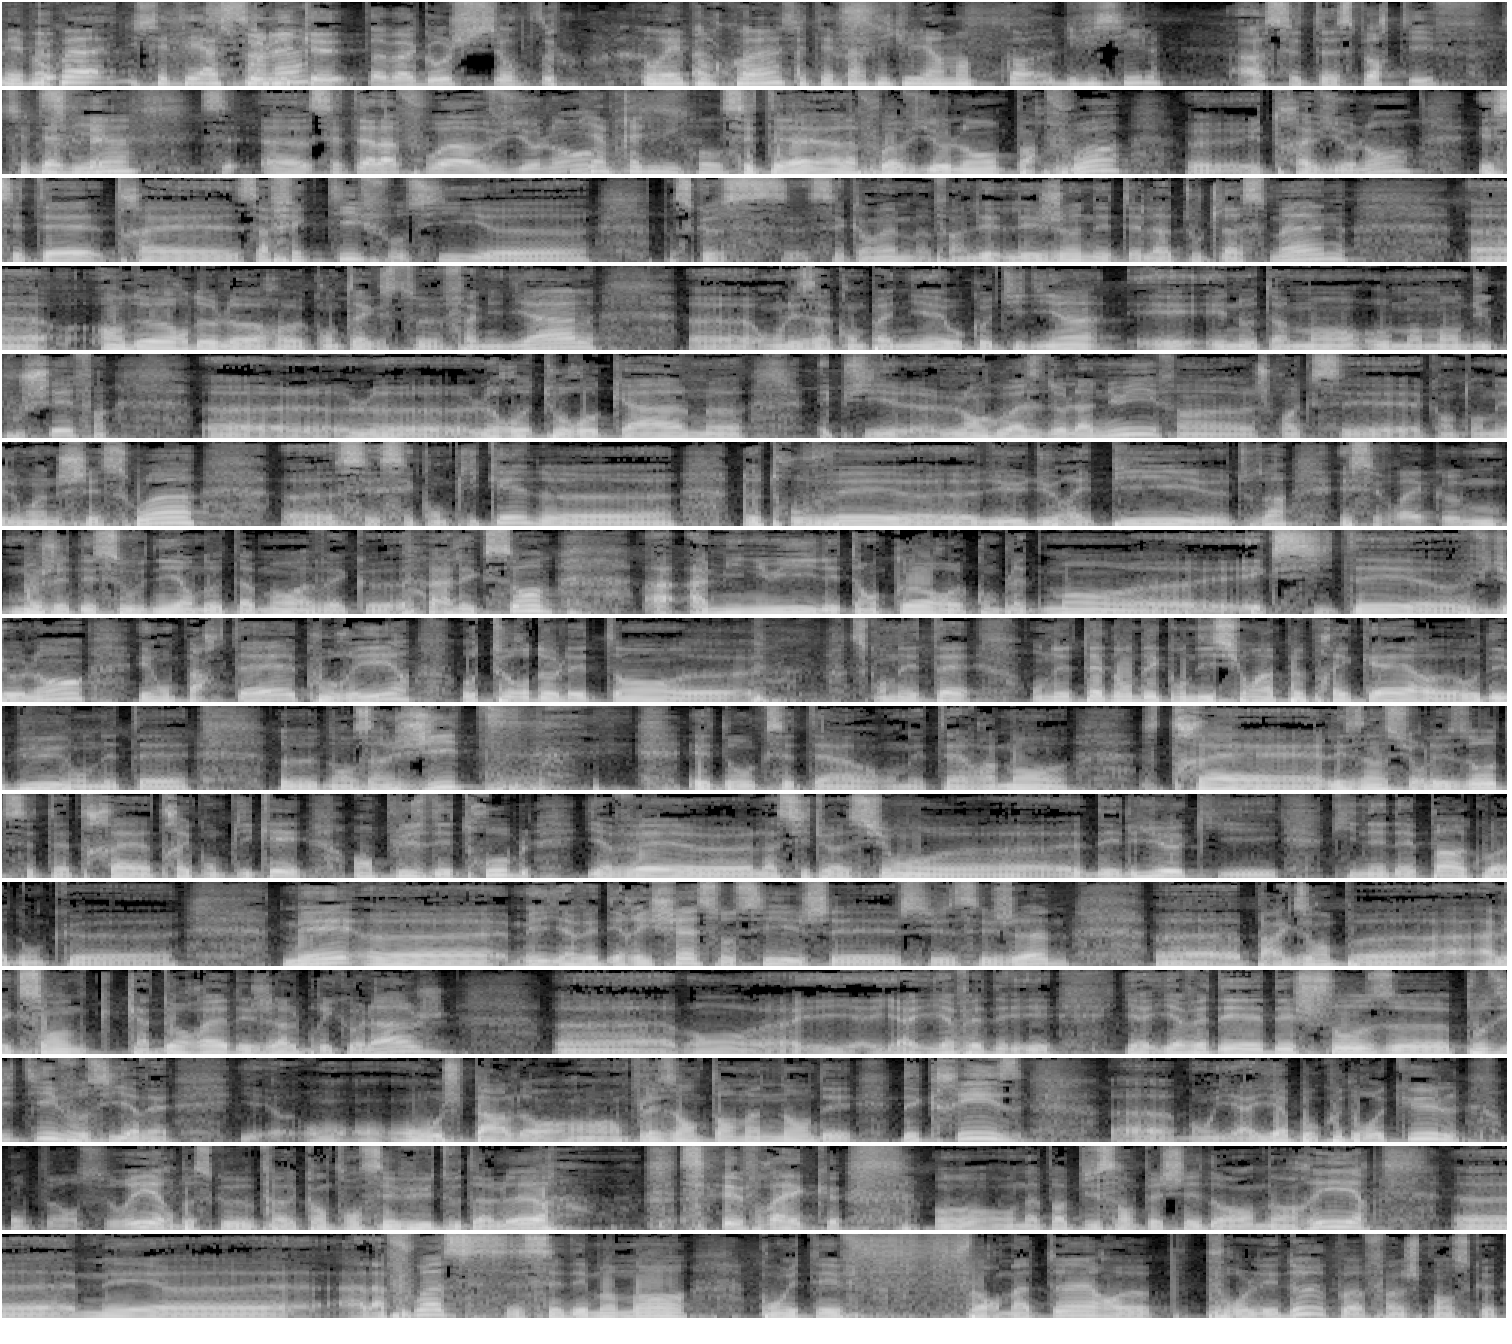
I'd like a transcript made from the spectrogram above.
mais pourquoi c'était à ce celui qui est à ma gauche surtout. Ouais, pourquoi? C'était particulièrement difficile? Ah, c'était sportif. C'est-à-dire C'est- euh, C'était à la fois violent. bien près du micro. C'était à la fois violent parfois euh, et très violent, et c'était très affectif aussi euh, parce que c'est c'est quand même, enfin, les, les jeunes étaient là toute la semaine. Euh, en dehors de leur contexte familial, euh, on les accompagnait au quotidien et, et notamment au moment du coucher. Enfin, euh, le, le retour au calme et puis l'angoisse de la nuit. Enfin, je crois que c'est quand on est loin de chez soi, euh, c'est compliqué de de trouver euh, du, du répit, euh, tout ça. Et c'est vrai que moi j'ai des souvenirs, notamment avec euh, Alexandre. À, à minuit, il était encore complètement euh, excité, euh, violent, et on partait courir autour de l'étang. euh, parce qu'on était, on était dans des conditions un peu précaires euh, au début. On était euh, dans un gîte, et donc c'était, on était vraiment très les uns sur les autres. C'était très très compliqué. En plus des troubles, il y avait euh, la situation euh, des lieux qui qui n'aidait pas quoi. Donc, euh, mais mais il y avait des richesses aussi chez, chez ces jeunes. Par exemple, Alexandre qui adorait déjà le bricolage. Euh, bon, euh, il il y avait des, il y, avait des, choses euh, positives aussi. Il y avait, je parle en, plaisantant maintenant des, crises. Euh, bon, il y a, beaucoup de recul. On peut en sourire parce que quand on s'est vu tout à l'heure, c'est vrai que on n'a pas pu s'empêcher d'en rire. Euh, mais euh, à la fois, c'est des moments qui ont été formateur euh, pour les deux quoi. Enfin, je pense que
